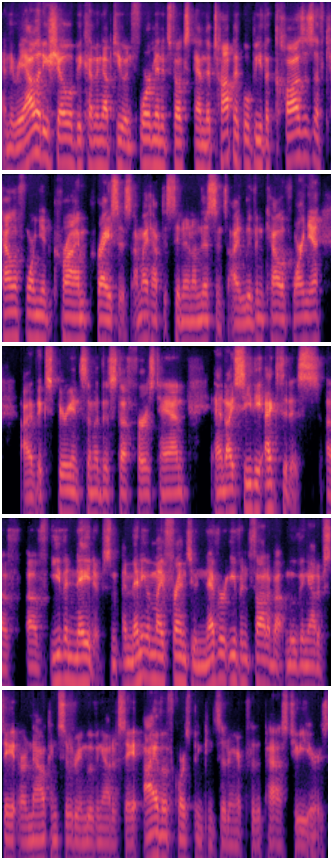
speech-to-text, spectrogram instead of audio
And the reality show will be coming up to you in four minutes, folks. And the topic will be the causes of California crime crisis. I might have to sit in on this since I live in California. I've experienced some of this stuff firsthand, and I see the exodus of, of even natives. And many of my friends who never even thought about moving out of state are now considering moving out of state. I've, of course, been considering it for the past two years.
